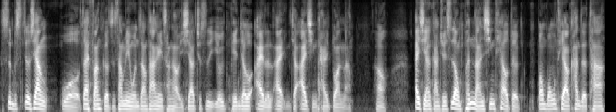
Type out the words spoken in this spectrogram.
是不是就像我在方格子上面文章，大家可以参考一下，就是有一篇叫做《爱人爱》，叫爱情开端啦。好，爱情的感觉是那种怦然心跳的蹦蹦跳，看着他，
